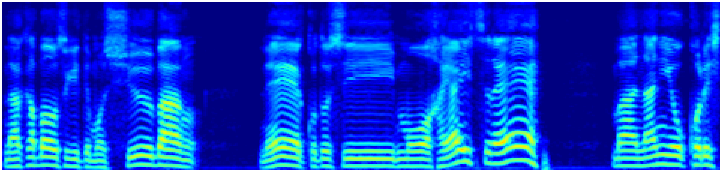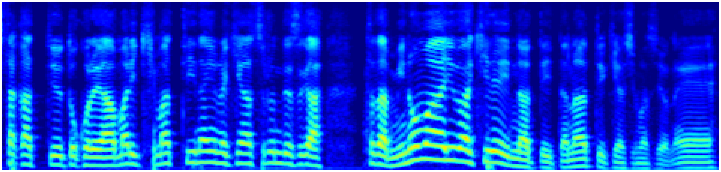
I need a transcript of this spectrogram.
半ばを過ぎても終盤。ねえ今年もう早いっすね。まあ何をこれしたかっていうとこれあまり決まっていないような気がするんですがただ身の回りは綺麗になっていったなっていう気がしますよね。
